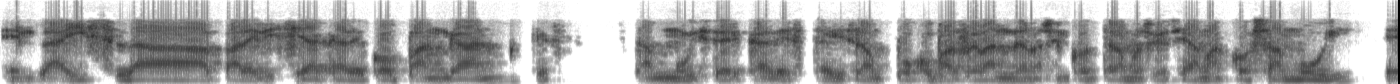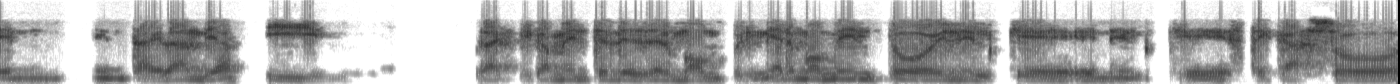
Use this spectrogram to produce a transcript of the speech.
en, la isla paradisíaca de Copangan, que es muy cerca de esta isla un poco más grande, nos encontramos que se llama Koh Samui en, en Tailandia y prácticamente desde el primer momento en el que en el que este caso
